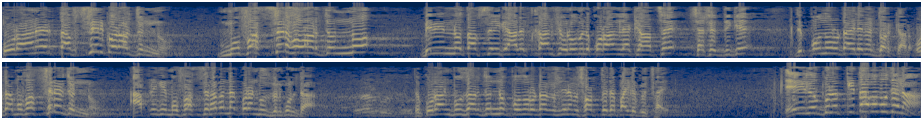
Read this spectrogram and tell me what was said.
কোরআনের তাফসির করার জন্য মুফাসের হওয়ার জন্য বিভিন্ন তাফসিরকে আলেদ খান ফিউলুল কোরআন লেখা আছে শেষের দিকে যে পনেরোটা এলেমের দরকার। ওটা মুফাসের জন্য। আপনি কি মুফাসের হবেন না কোরআন বুঝবেন কোনটা? তো কোরআন বুঝার জন্য পনেরোটা শর্ত এটা পাইলে কোথায়? এই লোকগুলো কিতাবও বুঝে না।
